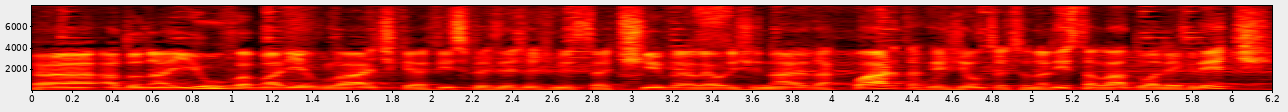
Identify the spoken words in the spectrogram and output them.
A, a dona Ilva Maria Goulart, que é vice-presidente administrativa, ela é originária da quarta região tradicionalista lá do Alegrete.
